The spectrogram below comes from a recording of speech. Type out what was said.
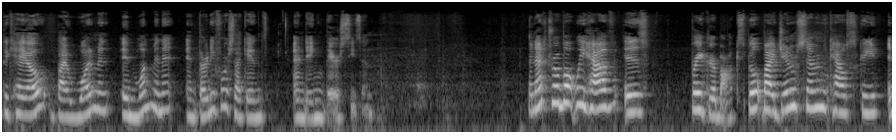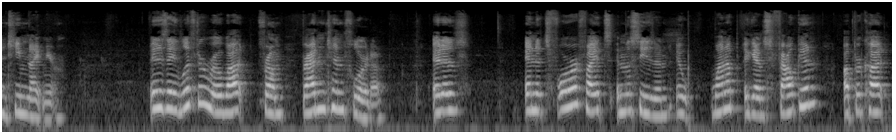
the KO by 1 min- in 1 minute and 34 seconds, ending their season. The next robot we have is Breaker Box, built by Jim Stemkowski and Team Nightmare. It is a lifter robot from Bradenton, Florida. It is in its four fights in the season, it went up against Falcon, Uppercut,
